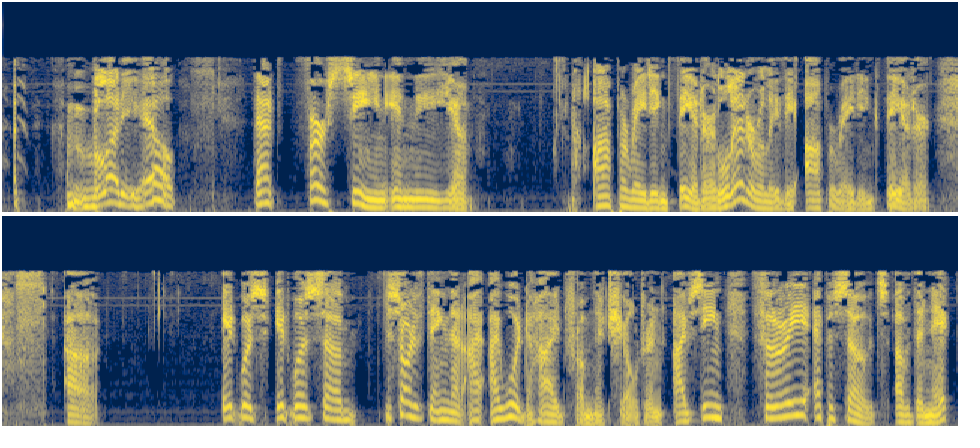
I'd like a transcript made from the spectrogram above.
Bloody hell. That first scene in the uh, operating theater, literally the operating theater, uh, it was, it was, um, sort of thing that I, I would hide from the children. I've seen three episodes of The Knick,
